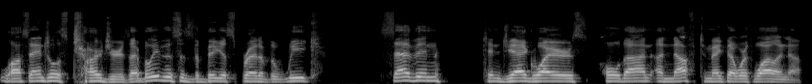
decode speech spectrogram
Los Angeles Chargers. I believe this is the biggest spread of the week. Seven. Can Jaguars hold on enough to make that worthwhile or no?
